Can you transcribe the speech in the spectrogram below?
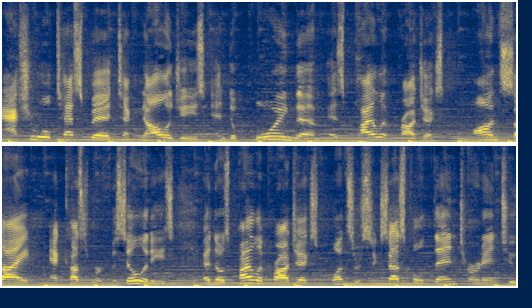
actual testbed technologies and deploying them as pilot projects on site at customer facilities. And those pilot projects, once they're successful, then turn into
